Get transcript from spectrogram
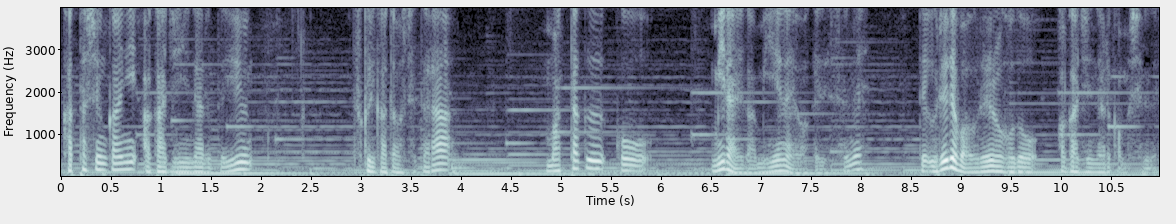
買った瞬間に赤字になるという作り方をしてたら全くこう未来が見えないわけですよね。で売れれば売れるほど赤字になるかもしれない。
